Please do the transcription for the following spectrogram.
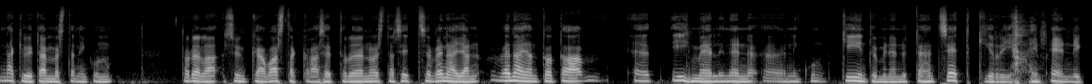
näkyy tämmöistä niin kuin todella synkkää vastakkainasettelua ja noista sitten se Venäjän, Venäjän tota, ihmeellinen äh, niin kuin kiintyminen nyt tähän Z-kirjaimeen niin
